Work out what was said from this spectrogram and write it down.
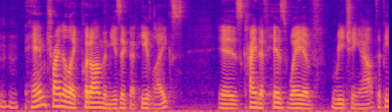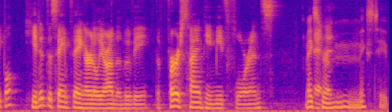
Mhm. him trying to like put on the music that he likes is kind of his way of reaching out to people. He did the same thing earlier on in the movie. The first time he meets Florence, Makes her a mixtape.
